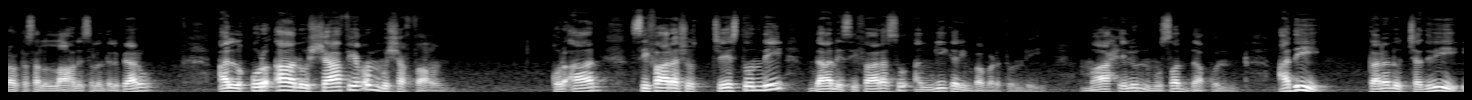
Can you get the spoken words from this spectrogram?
ప్రవక్త సల్లల్లాహు అలైహి తెలిపారు అల్ ఖుర్ఆను షాఫిఉం ముషఫాన్ ఖుర్ఆన్ సిఫారసు చేస్తుంది దాని సిఫారసు అంగీకరింపబడుతుంది. మాహిలున్ ముసద్దకున్ అది తనను చదివి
